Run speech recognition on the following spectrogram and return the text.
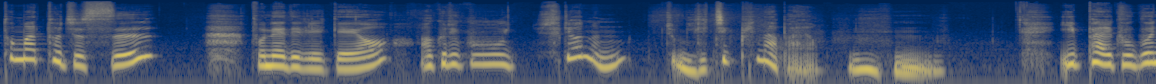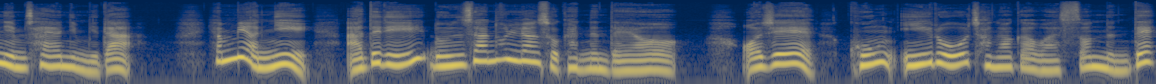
토마토 주스 보내드릴게요. 아, 그리고 수련은 좀 일찍 피나 봐요. 2899님 사연입니다. 현미 언니, 아들이 논산훈련소 갔는데요. 어제 02로 전화가 왔었는데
